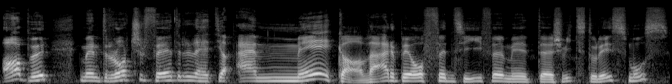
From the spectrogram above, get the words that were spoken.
aber meine, der Roger Federer hat ja eine mega Werbeoffensive mit äh, Schweiz Tourismus.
